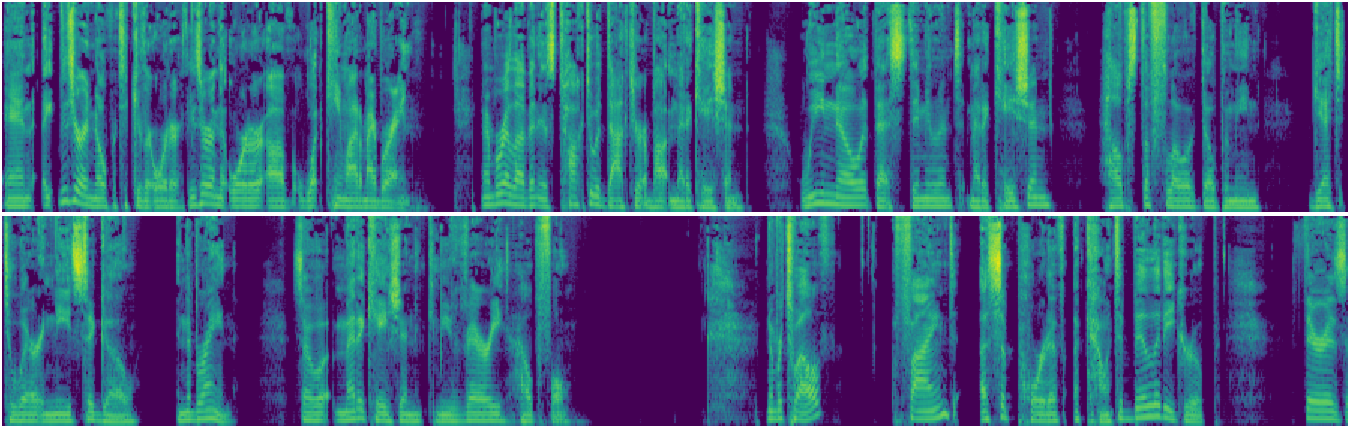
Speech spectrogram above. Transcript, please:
and uh, these are in no particular order, these are in the order of what came out of my brain. Number 11 is talk to a doctor about medication. We know that stimulant medication helps the flow of dopamine get to where it needs to go in the brain. So, medication can be very helpful. Number 12, find a supportive accountability group. There is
